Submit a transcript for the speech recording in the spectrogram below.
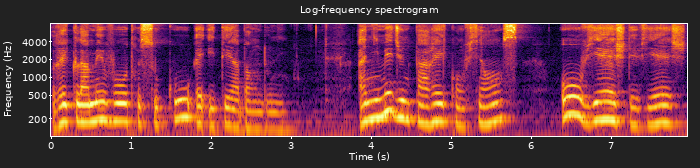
réclamer votre secours ait été abandonné. Animé d'une pareille confiance, ô Vierge des Vierges,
